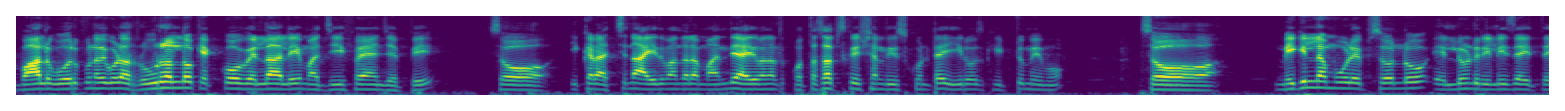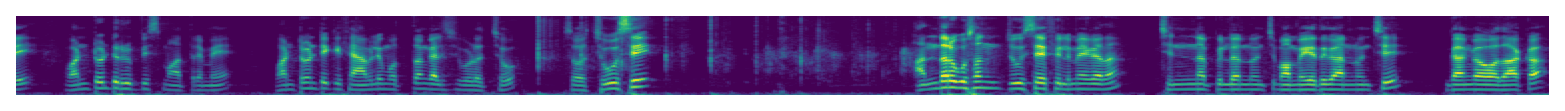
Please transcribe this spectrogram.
వాళ్ళు కోరుకున్నది కూడా రూరల్లోకి ఎక్కువ వెళ్ళాలి మా జీ ఫైవ్ అని చెప్పి. సో ఇక్కడ వచ్చిన ఐదు వందల మంది ఐదు వందల కొత్త సబ్స్క్రిప్షన్ తీసుకుంటే ఈరోజుకి రోజుకి హిట్ మేము. సో మిగిలిన మూడు ఎపిసోడ్లు ఎల్లుండి రిలీజ్ అవుతాయి వన్ ట్వంటీ రూపీస్ మాత్రమే. వన్ ట్వంటీకి ఫ్యామిలీ మొత్తం కలిసి చూడొచ్చు. సో చూసి అందరు కూర్చొని చూసే ఫిల్మే కదా. చిన్న పిల్లల నుంచి మా మేధగాని నుంచి గంగావ దాకా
